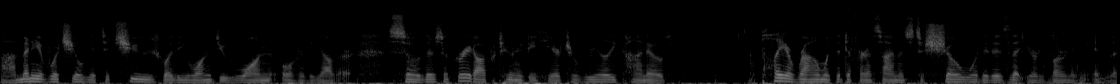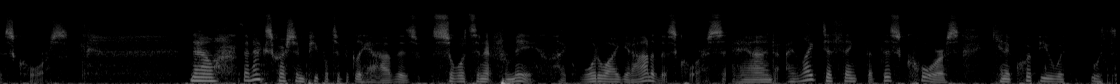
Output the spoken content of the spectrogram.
uh, many of which you'll get to choose whether you want to do one over the other. So there's a great opportunity here to really kind of play around with the different assignments to show what it is that you're learning in this course. Now, the next question people typically have is, so what's in it for me? Like, what do I get out of this course? And I like to think that this course can equip you with, with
